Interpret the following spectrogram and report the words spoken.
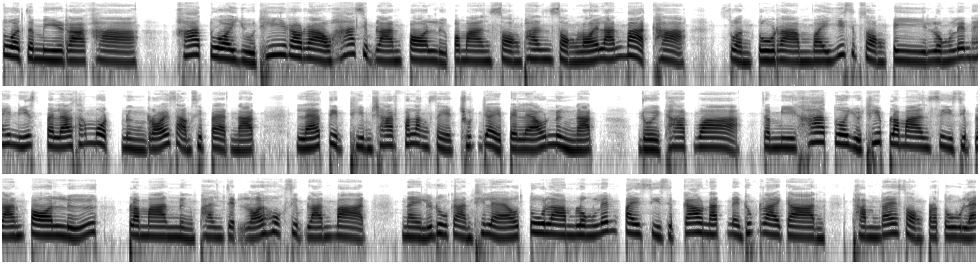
ตัวจะมีราคา ค่าตัวอยู่ที่ราวๆ 50 ล้านปอนด์หรือประมาณ 2,200 ล้านบาทค่ะ ส่วนตูรามวัย 22 ปี ลงเล่นให้นิสไปแล้วทั้งหมด 138 นัด และติดทีมชาติฝรั่งเศสชุดใหญ่ไปแล้ว 1 นัด โดยคาดว่าจะมีค่าตัวอยู่ที่ประมาณ 40 ล้านปอนด์หรือประมาณ 1,760 ล้านบาท ในฤดูกาลที่แล้ว ตูรามลงเล่นไป 49 นัดในทุกรายการทำได้ 2 ประตูและ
